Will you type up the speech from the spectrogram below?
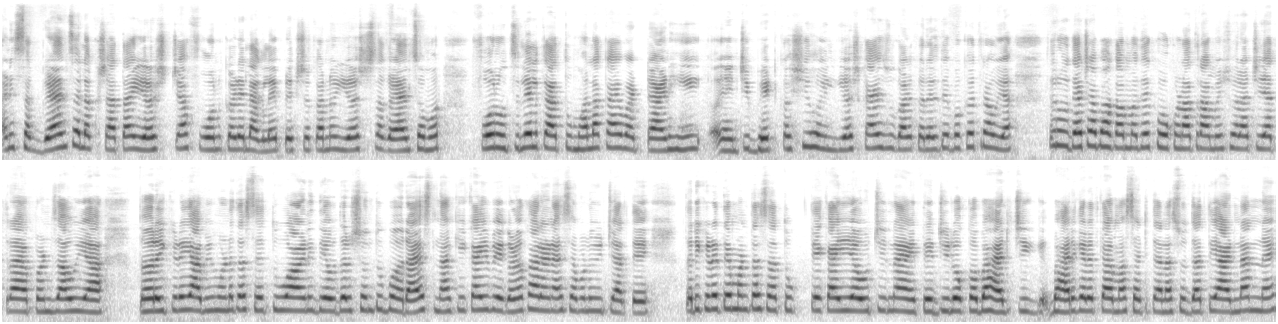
आणि सगळ्यांचं लक्ष आता यशच्या फोनकडे लागलं आहे प्रेक्षकांनो यश सगळ्यांसमोर फोन उचलेल का? तुम्हाला काय वाटतं? आणि ही यांची भेट कशी होईल? यश काय जुगाड करेल ते बघत राहूया. तर उद्याच्या भागामध्ये कोकणात रामेश्वराची यात्रा आपण जाऊया. तर इकडे आम्ही म्हणत असते तू आणि देवदर्शन तू बरं आहेस ना की काही वेगळं कारण आहे? असं म्हणून विचारते. तर इकडे ते म्हणत असतात तू ते काही येऊची नाही. ते जी लोक बाहेरची बाहेर गेलेत कामासाठी त्यांना सुद्धा ती आणणार नाही.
